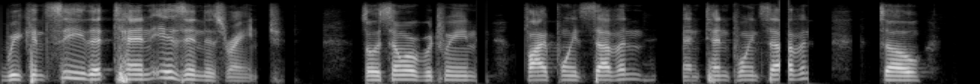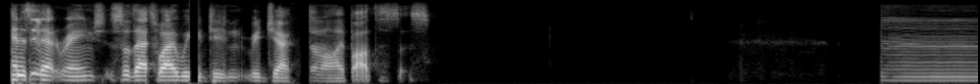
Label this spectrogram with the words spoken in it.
we can see that 10 is in this range. So it's somewhere between 5.7 and 10.7. So 10 is in that range. So that's why we didn't reject the null hypothesis. Um,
